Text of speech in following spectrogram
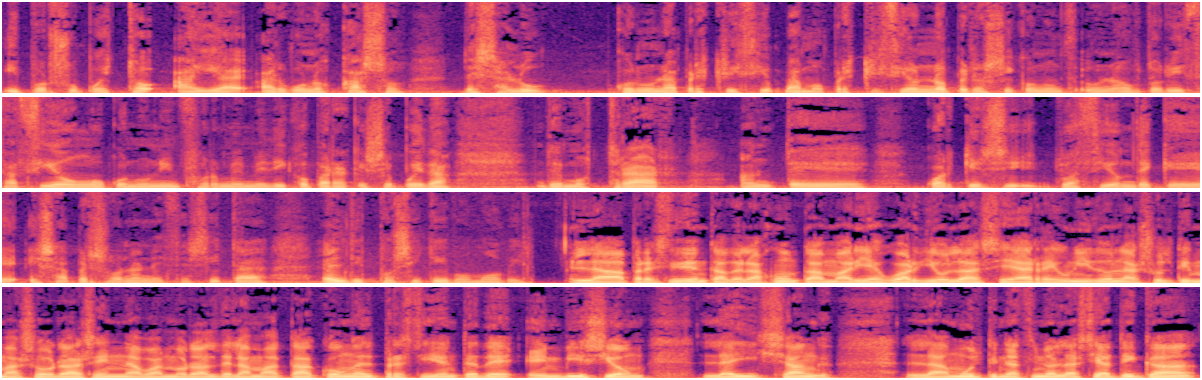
Y, por supuesto, hay algunos casos de salud con una prescripción, vamos, prescripción no, pero sí con una autorización o con un informe médico para que se pueda demostrar ante cualquier situación de que esa persona necesita el dispositivo móvil. La presidenta de la Junta, María Guardiola, se ha reunido en las últimas horas en Navalmoral de la Mata con el presidente de Envision, Lei Shang. La multinacional asiática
